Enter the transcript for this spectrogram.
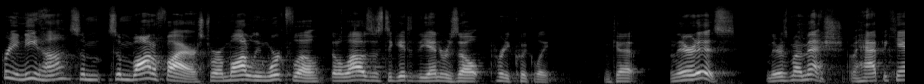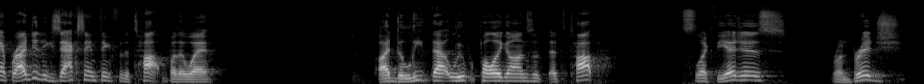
Pretty neat, huh? Some, some modifiers to our modeling workflow that allows us to get to the end result pretty quickly. Okay, and there it is. There's my mesh. I'm a happy camper. I do the exact same thing for the top, by the way. I delete that loop of polygons at, the top, select the edges, run bridge,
